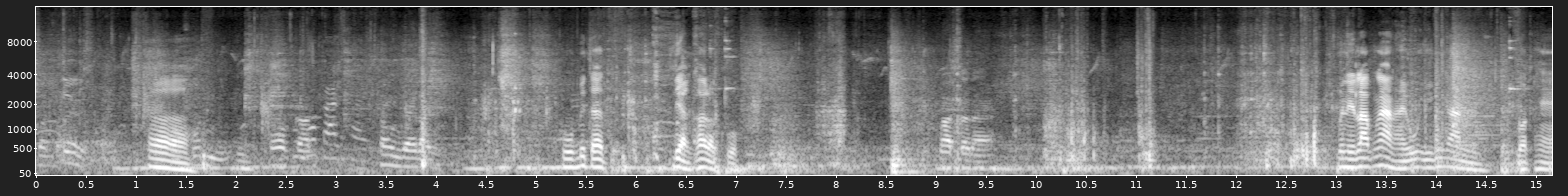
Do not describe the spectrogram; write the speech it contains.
เซอร์เออคนพ่อการช่องใหญ่ไรกูไม่แต่เลี้ยงข้าวหรอกกูบาสนาวันนี้รับงานให้อุ้งอิงงานรถแห่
